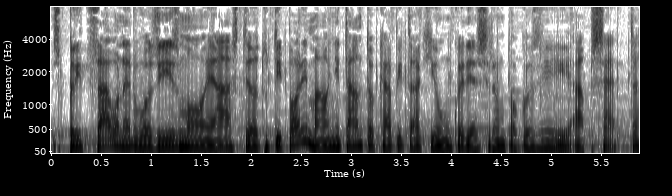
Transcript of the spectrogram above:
sprizzavo nervosismo e astio da tutti i pori, ma ogni tanto capita a chiunque di essere un po' così upset.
